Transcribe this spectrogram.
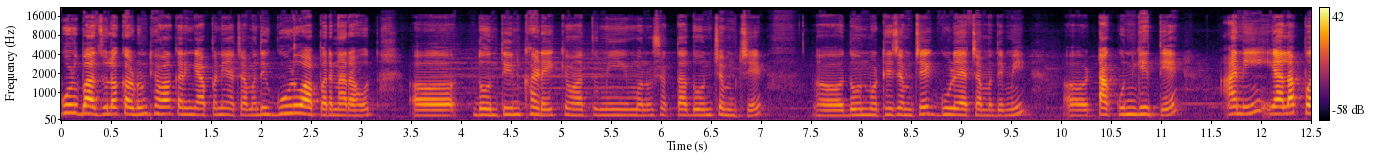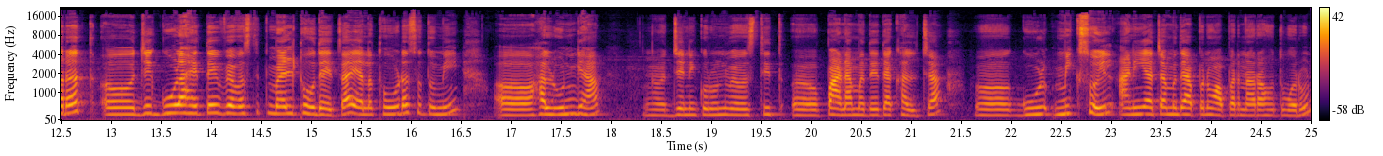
गूळ बाजूला काढून ठेवा कारण की आपण याच्यामध्ये गूळ वापरणार आहोत. दोन तीन खडे किंवा तुम्ही म्हणू शकता दोन चमचे. दोन मोठे चमचे गूळ याच्यामध्ये मी टाकून घेते. आणि याला परत जे गूळ आहे ते व्यवस्थित मेल्ट होऊ द्यायचा. याला थोडंसं तुम्ही हलवून घ्या. जेणेकरून व्यवस्थित पाण्यामध्ये त्या खालच्या गूळ मिक्स होईल आणि याच्यामध्ये आपण वापरणार आहोत वरून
